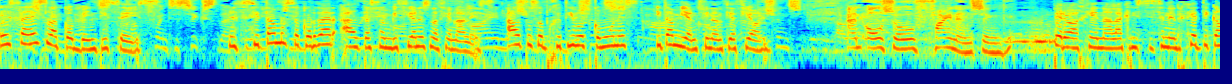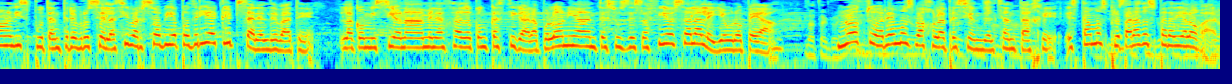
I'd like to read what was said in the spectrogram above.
Esa es la COP26. Necesitamos acordar altas ambiciones nacionales, altos objetivos comunes y también financiación. Pero ajena a la crisis energética, una disputa entre Bruselas y Varsovia podría eclipsar el debate. La Comisión ha amenazado con castigar a Polonia ante sus desafíos a la ley europea. No actuaremos bajo la presión del chantaje. Estamos preparados para dialogar.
